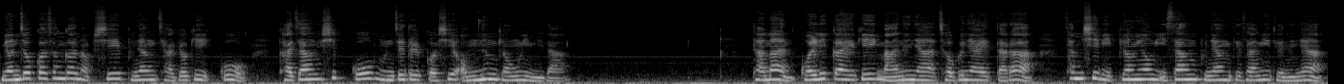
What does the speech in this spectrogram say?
면적과 상관없이 분양 자격이 있고 가장 쉽고 문제될 것이 없는 경우입니다. 다만 권리가액이 많으냐 적으냐에 따라 32평형 이상 분양 대상이 되느냐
